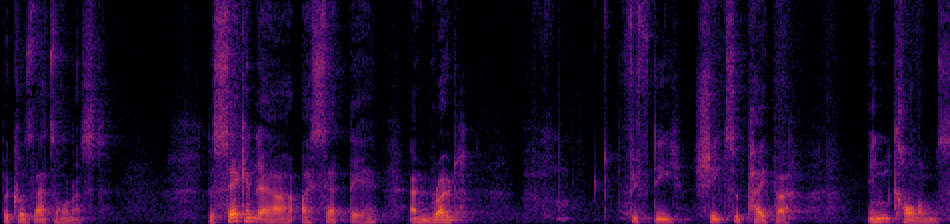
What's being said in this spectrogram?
because that's honest. The second hour, I sat there and wrote 50 sheets of paper in columns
